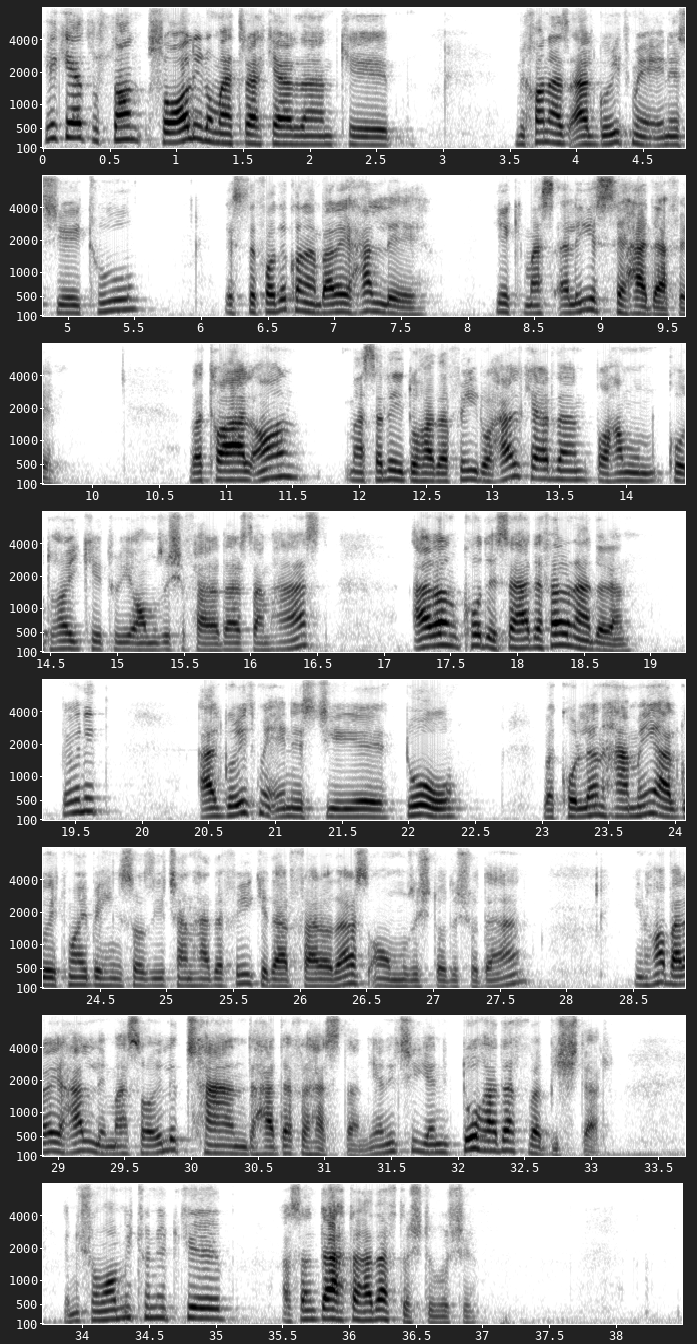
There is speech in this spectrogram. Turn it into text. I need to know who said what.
Speaker 1: یکی از دوستان سوالی رو مطرح کردند که می‌خوان از الگوریتم NSGA2 استفاده کنن برای حل یک مسئله سه هدفه. و تا الان مسئله دو هدفه ای رو حل کردن با همون کدهایی که توی آموزش فرادرس هم هست. الان کد سه هدفه رو ندارن. ببینید الگوریتم NSGA2 و کلا همه الگوریتم های بهینه‌سازی چند هدفه ای که در فرادرس آموزش داده شدن اینها برای حل مسائل چند هدف هستند. یعنی چی؟ یعنی دو هدف و بیشتر. یعنی شما می‌تونید که اصلا ده تا هدف داشته باشه.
